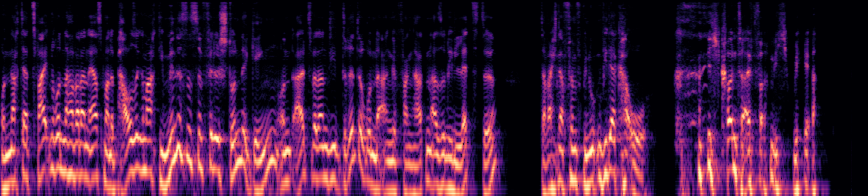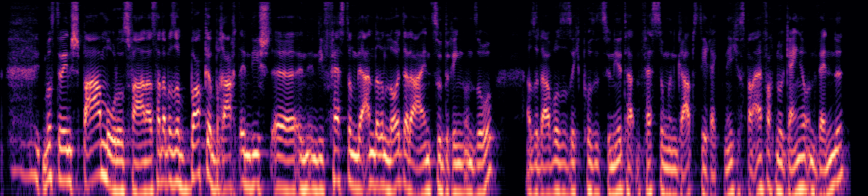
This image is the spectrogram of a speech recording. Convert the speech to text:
Und nach der zweiten Runde haben wir dann erstmal eine Pause gemacht, die mindestens eine Viertelstunde ging. Und als wir dann die dritte Runde angefangen hatten, also die letzte, da war ich nach fünf Minuten wieder K.O. ich konnte einfach nicht mehr. Ich musste den Sparmodus fahren. Das hat aber so Bock gebracht, in die, äh, in, in die Festung der anderen Leute da einzudringen und so. Also da, wo sie sich positioniert hatten, Festungen gab es direkt nicht. Es waren einfach nur Gänge und Wände.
